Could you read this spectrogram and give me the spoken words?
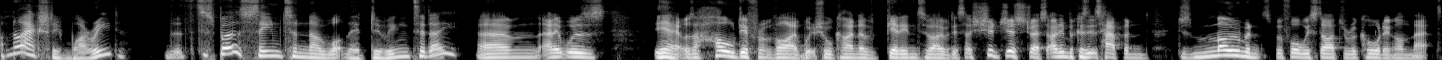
I'm not actually worried. The, Spurs seem to know what they're doing today, um, and it was, yeah, it was a whole different vibe, which we'll kind of get into over this. I should just stress, only because it's happened just moments before we started recording on that.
